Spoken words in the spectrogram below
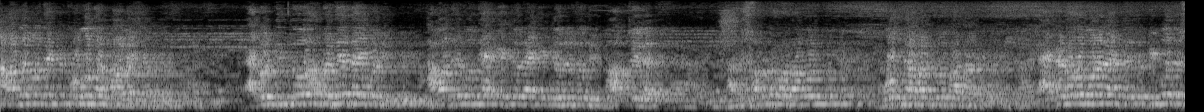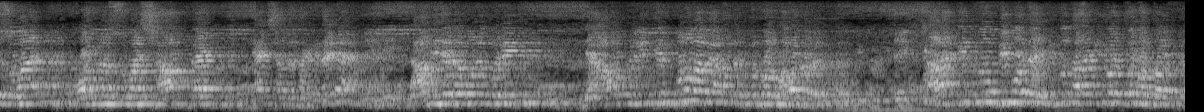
আমাদের মধ্যে একটা ক্ষমতার ভাব হিসাবে এখন কিন্তু আমরা যে যাই বলি, আমাদের মধ্যে এক একজন এক একজনের মধ্যে ভাব চলে আসে আমি সত্য কথা বলব, বলতে আমার কোনো কথা একটা কথা মনে রাখবে বিপদের সময় করোনার সময় সাপ ব্যাগ একসাথে থাকে, তাই না? যেটা মনে করি যে আওয়ামী লীগকে কোনোভাবে আমাদের ফুটবল ভাবা যাবে তারা কিন্তু বিপদে, কিন্তু তারা কিন্তু ঐক্যবদ্ধ আছে।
